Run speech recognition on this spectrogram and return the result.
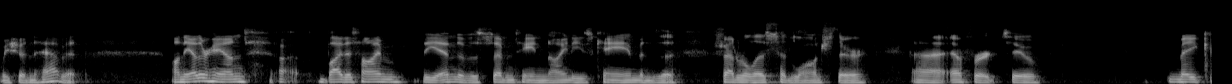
we shouldn't have it. On the other hand, uh, by the time the end of the 1790s came and the Federalists had launched their uh, effort to make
